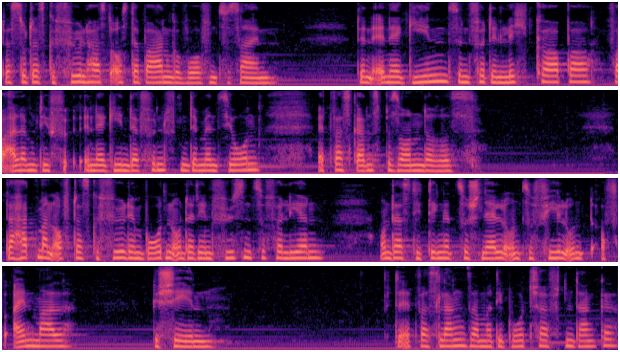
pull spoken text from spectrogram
dass du das Gefühl hast, aus der Bahn geworfen zu sein denn Energien sind für den Lichtkörper, vor allem die Energien der fünften Dimension, etwas ganz Besonderes. Da hat man oft das Gefühl, den Boden unter den Füßen zu verlieren und dass die Dinge zu schnell und zu viel und auf einmal geschehen. Bitte etwas langsamer die Botschaften, danke.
